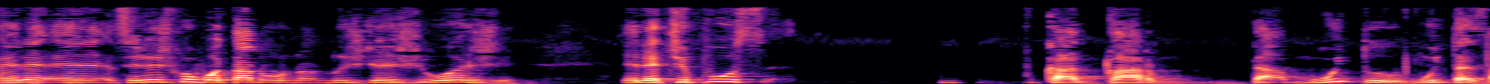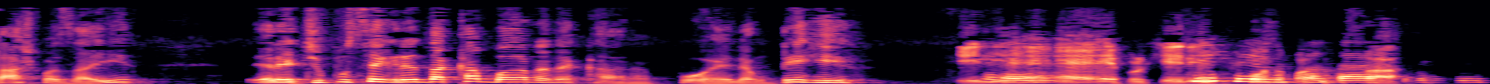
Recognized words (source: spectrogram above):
ele é- se a gente for botar no- no- nos dias de hoje, ele é tipo. Claro, dá muito, muitas aspas aí. Ele é tipo o segredo da cabana, né, cara? Porra, ele é um terrir. Ele É. é, é, porque ele Que força pra pensar. fantástico.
